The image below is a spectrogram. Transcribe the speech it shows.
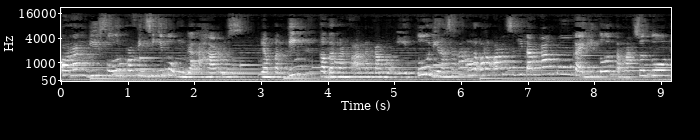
orang di seluruh provinsi itu nggak harus. Yang penting kebermanfaatan kamu itu dirasakan oleh orang-orang sekitar kamu kayak gitu. Termasuk tuh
